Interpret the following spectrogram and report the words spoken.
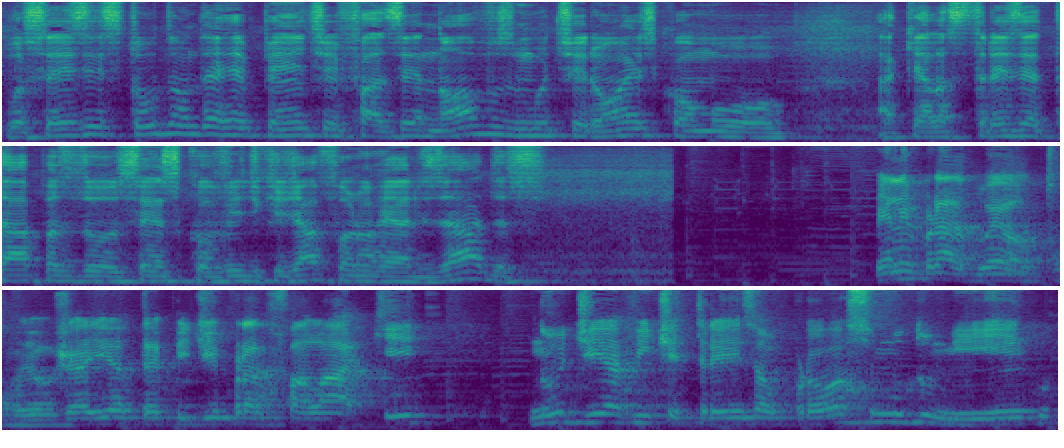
vocês estudam de repente fazer novos mutirões como aquelas três etapas do censo Covid que já foram realizadas? Bem lembrado, Elton. Eu já ia até pedir para falar aqui no dia 23, ao próximo domingo,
